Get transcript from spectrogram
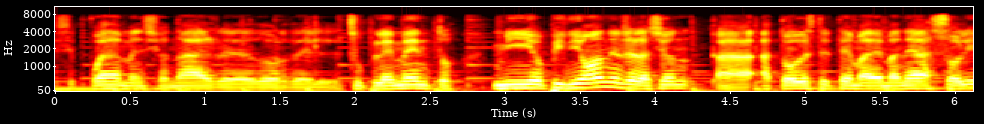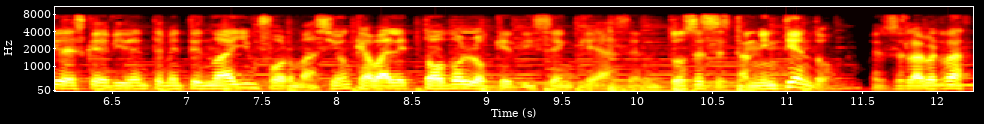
se pueda mencionar alrededor del suplemento. Mi opinión en relación a, a, todo este tema de manera sólida es que evidentemente no hay información que avale todo lo que dicen que hacen. Entonces mintiendo, esa es la verdad.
